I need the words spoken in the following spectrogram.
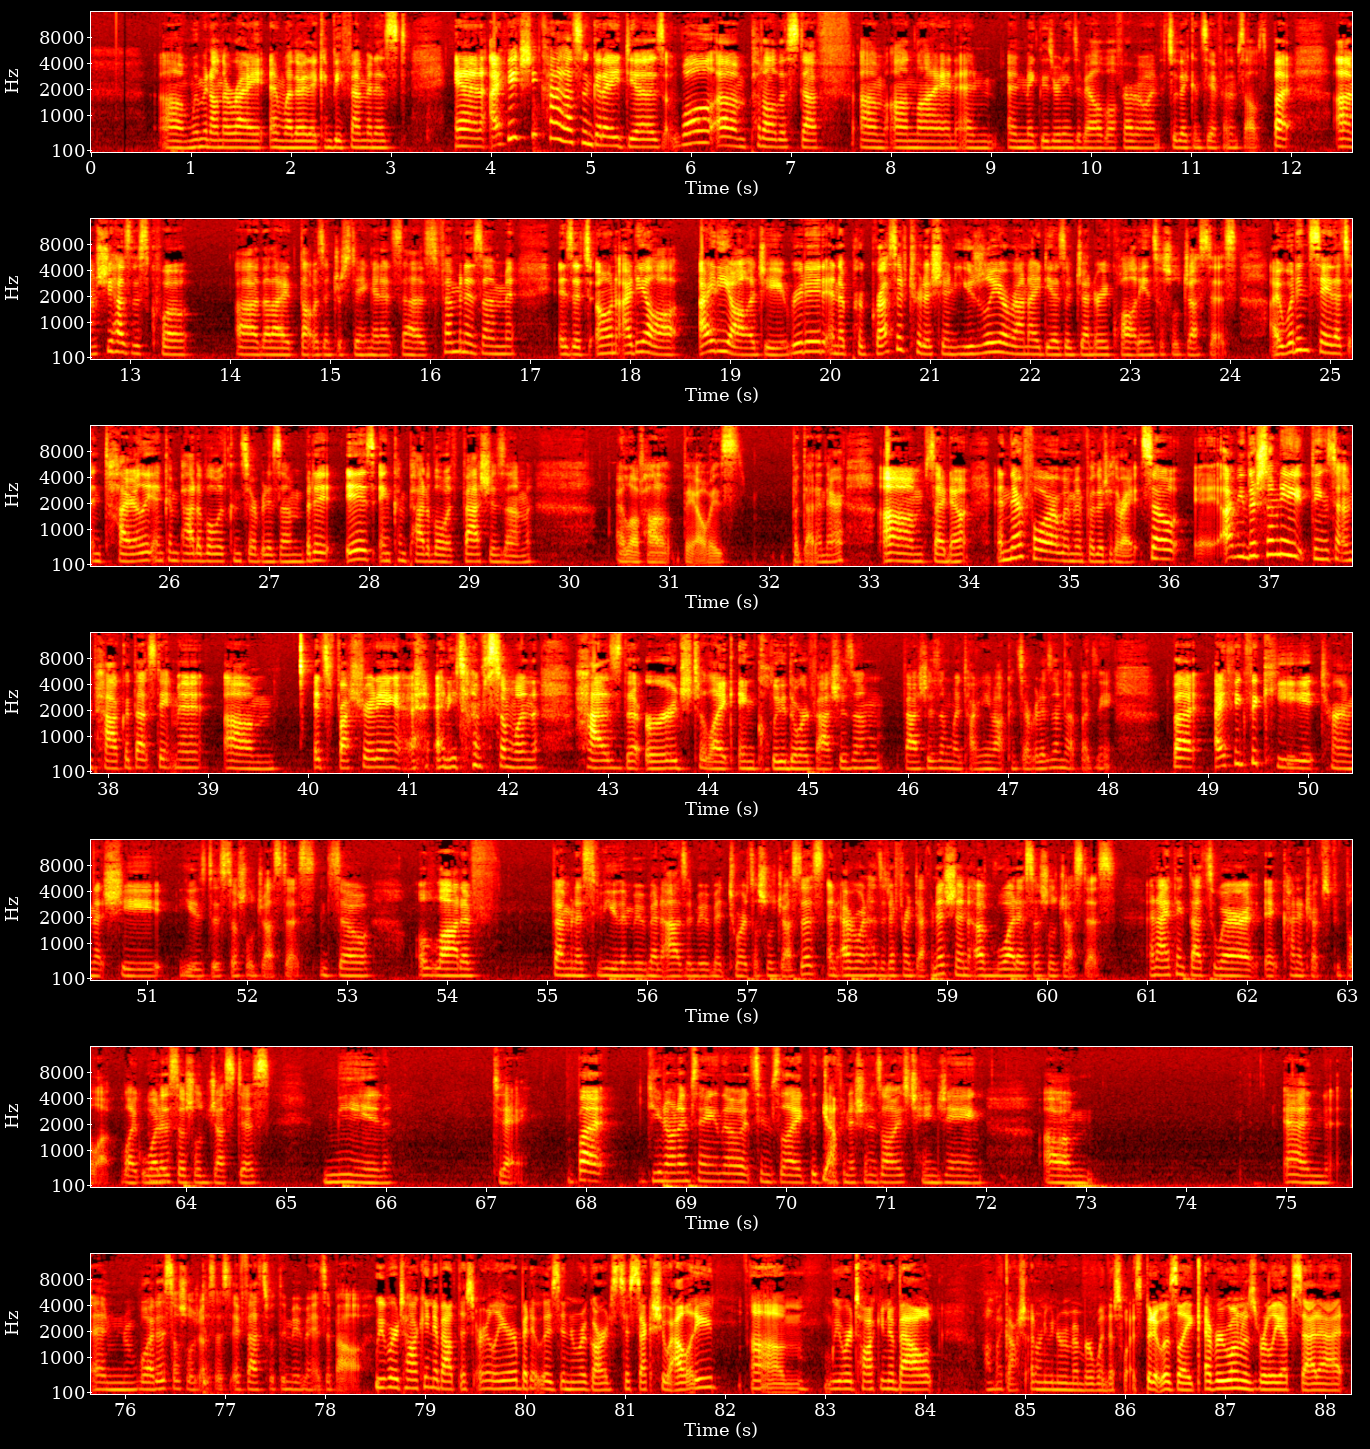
um, women on the right and whether they can be feminist. And I think she kind of has some good ideas. We'll um, put all this stuff um, online and and make these readings available for everyone so they can see it for themselves. But um, she has this quote uh, that I thought was interesting, and it says Feminism is its own ideolo- ideology rooted in a progressive tradition, usually around ideas of gender equality and social justice. I wouldn't say that's entirely incompatible with conservatism, but it is incompatible with fascism. I love how they always put that in there. Um, side note. And therefore, women further to the right. So, I mean, there's so many things to unpack with that statement. Um, it's frustrating anytime someone has the urge to like include the word fascism fascism when talking about conservatism that bugs me But I think the key term that she used is social justice. And so a lot of feminists view the movement as a movement towards social justice, and everyone has a different definition of what is social justice. And I think that's where it, it kind of trips people up. Like, what does social justice mean today? But do you know what I'm saying, though? It seems like the Yeah. definition is always changing. Um, and and what is social justice if that's what the movement is about? We were talking about this earlier, but it was in regards to sexuality. Um, we were talking about, oh my gosh, I don't even remember when this was, but it was like everyone was really upset at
